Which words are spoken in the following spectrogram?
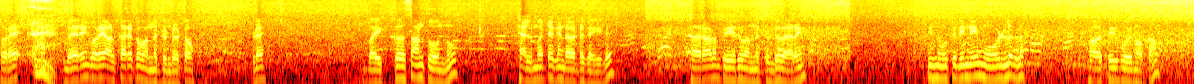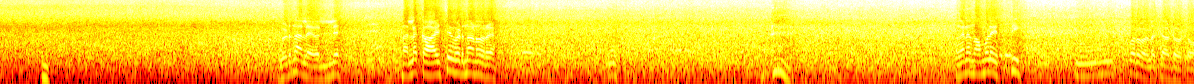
കുറേ വേറെയും കുറേ ആൾക്കാരൊക്കെ വന്നിട്ടുണ്ട് കേട്ടോ. ഇവിടെ ബൈക്കേഴ്സാണ് തോന്നുന്നു. ഹെൽമെറ്റൊക്കെ ഉണ്ട് അവരുടെ കയ്യിൽ ധാരാളം പേര് വന്നിട്ടുണ്ട് വേറെയും. ഇനി നമുക്കിതിന്റെ മുകളിലുള്ള ഭാഗത്തേക്ക് പോയി നോക്കാം. ഇവിടെ നിന്നല്ലേ വലിയ നല്ല കാഴ്ച ഇവിടുന്നാണ് പറയാം. അങ്ങനെ നമ്മൾ എത്തി. സൂപ്പർ വെള്ളച്ചാട്ടം കേട്ടോ.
